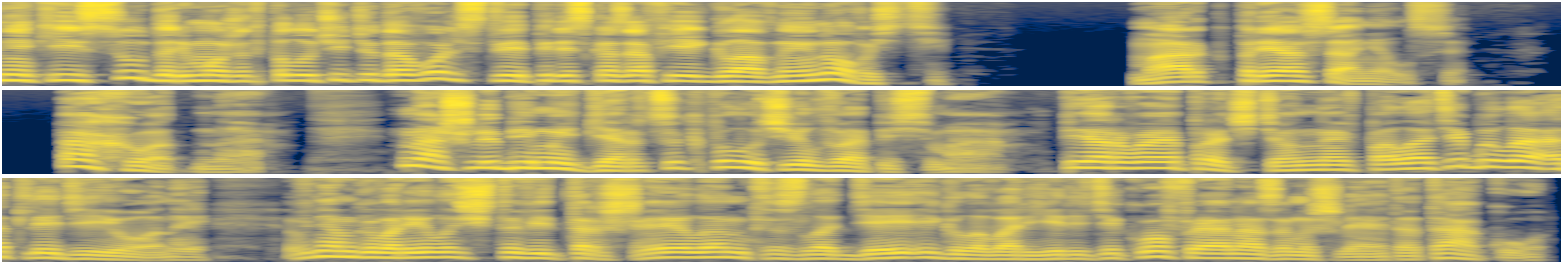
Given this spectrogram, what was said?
Некий сударь может получить удовольствие, пересказав ей главные новости». Марк приосанился. «Охотно. Наш любимый герцог получил два письма. Первое, прочтенное в палате, было от леди Ионы. В нем говорилось, что Виттер Шейланд — злодей и главарь еретиков, и она замышляет атаку.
